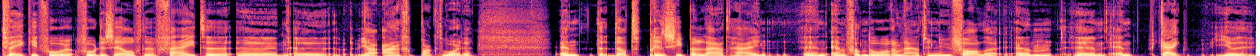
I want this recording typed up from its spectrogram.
twee keer voor, voor dezelfde feiten ja, aangepakt worden. En dat principe laat hij en, en Van Doren laten nu vallen. En, en, en kijk, je,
